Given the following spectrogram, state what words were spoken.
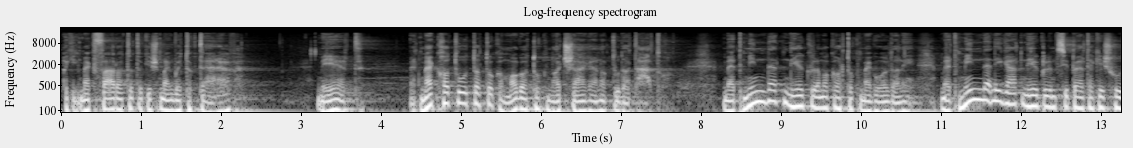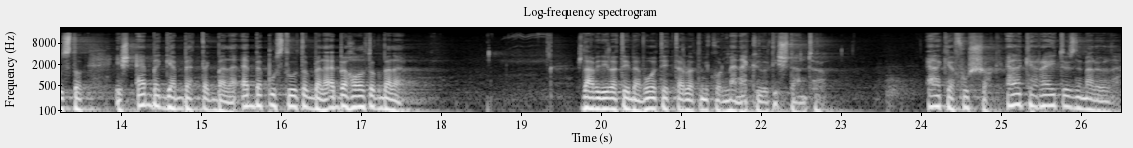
akik megfáradtatok és meg vagytok terelve. Miért? Mert meghatódtatok a magatok nagyságának tudatától. Mert mindent nélkülem akartok megoldani. Mert minden igát nélkülem cipeltek és húztok, és ebbe gebbettek bele, ebbe pusztultok bele, ebbe haltok bele. És Dávid életében volt egy terület, amikor menekült Istentől. El kell fussak, el kell rejtőznöm előle.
